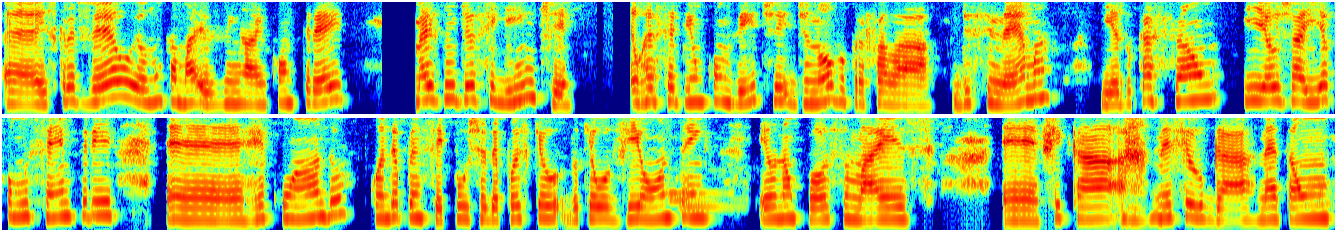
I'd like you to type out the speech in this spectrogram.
é, escreveu, eu nunca mais a encontrei. Mas no dia seguinte, eu recebi um convite de novo para falar de cinema e educação, e eu já ia, como sempre, é, recuando. Quando eu pensei, puxa, depois que eu, do que eu ouvi ontem, eu não posso mais é, ficar nesse lugar né, tão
